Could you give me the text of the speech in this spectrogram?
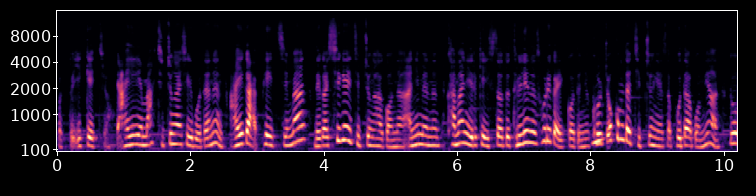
것도 있겠죠. 아이에 막 집중하시기보다는 아이가 앞에 있지만 내가 시계에 집중하거나 아니면은 가만히 이렇게 있어도 들리는 소리가 있거든요. 그걸 조금 더 집중해서 보다 보면 또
